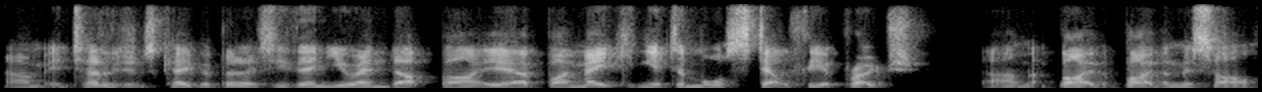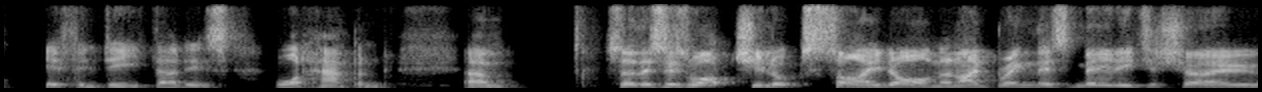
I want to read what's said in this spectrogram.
um, intelligence capability, then you end up by uh, by making it a more stealthy approach um, by the by the missile, if indeed that is what happened. Um, so this is what she looks side on, and I bring this merely to show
